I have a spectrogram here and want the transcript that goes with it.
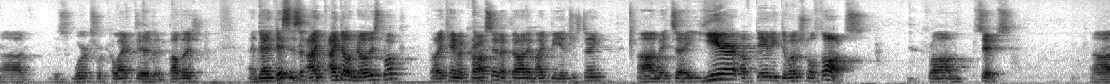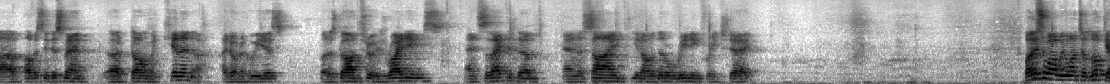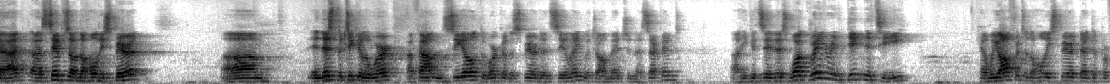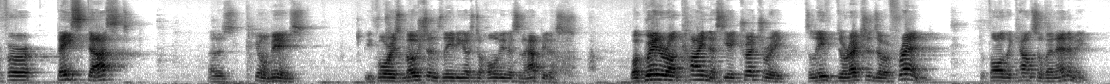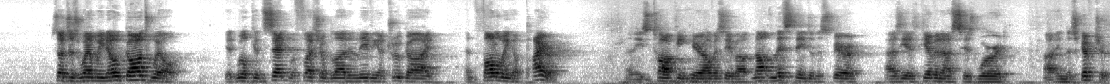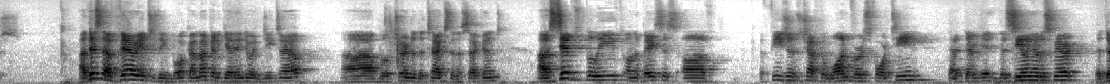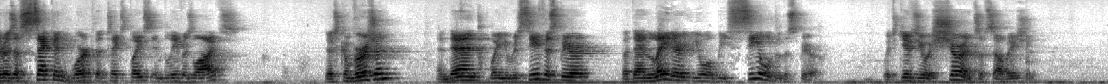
Uh, his works were collected and published. And then this is, I, I don't know this book, but I came across it. I thought it might be interesting. Um, it's a year of daily devotional thoughts from Sibbes. Uh, obviously, this man, uh, Donald McKinnon, uh, I don't know who he is, but has gone through his writings and selected them and assigned, you know, a little reading for each day. Well, this is what we want to look at. Uh, Sibbes on the Holy Spirit. Um, in this particular work, A Fountain Seal, the work of the Spirit and sealing, which I'll mention in a second, uh, he could say this What greater indignity can we offer to the Holy Spirit than to prefer base dust, that is, human beings, before his motions leading us to holiness and happiness? What greater unkindness, yea, treachery, to leave directions of a friend, to follow the counsel of an enemy, such as when we know God's will, it will consent with flesh and blood in leaving a true guide and following a pirate. And he's talking here, obviously, about not listening to the Spirit as he has given us his word uh, in the scriptures. Uh, this is a very interesting book. I'm not going to get into it in detail. Uh, we'll turn to the text in a second. Uh, Sibbes believed, on the basis of Ephesians chapter 1, verse 14, that there, the sealing of the Spirit, that there is a second work that takes place in believers' lives. There's conversion, and then when you receive the Spirit, but then later you will be sealed with the Spirit, which gives you assurance of salvation.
